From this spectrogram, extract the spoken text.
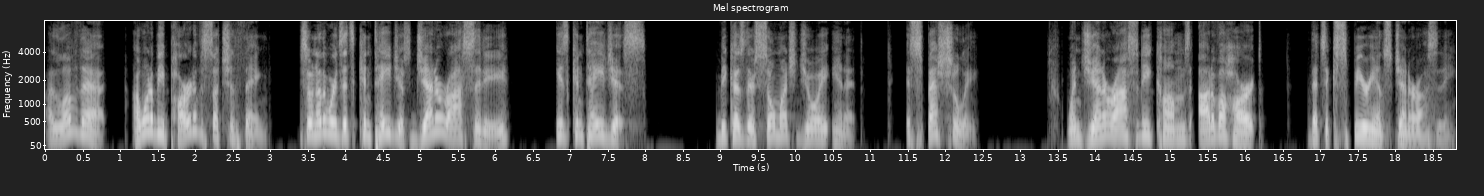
I love that. I want to be part of such a thing. So, in other words, it's contagious. Generosity is contagious because there's so much joy in it, especially when generosity comes out of a heart that's experienced generosity.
